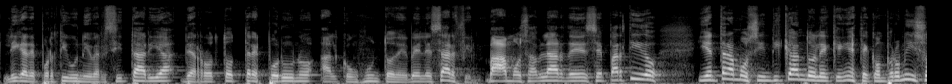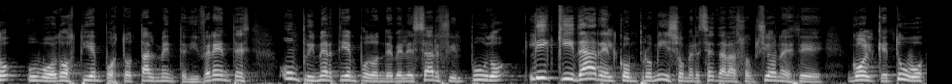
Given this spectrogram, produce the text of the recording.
Liga Deportiva Universitaria derrotó 3 por 1 al conjunto de Vélez Arfield. Vamos a hablar de ese partido y entramos indicándole que en este compromiso hubo dos tiempos totalmente diferentes. Un primer tiempo donde Vélez Arfield pudo liquidar el compromiso merced a las opciones de gol que tuvo,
